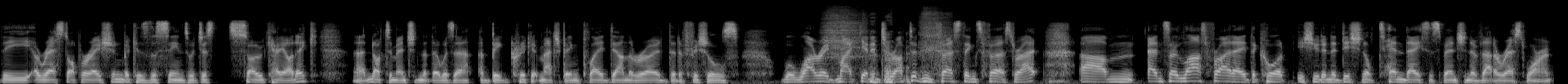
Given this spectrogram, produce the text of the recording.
the arrest operation because the scenes were just so chaotic. Uh, not to mention that there was a, a big cricket match being played down the road that officials were worried might get interrupted. and first things first, right? Um, and so last Friday, the court issued an additional 10 day suspension of that arrest warrant.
